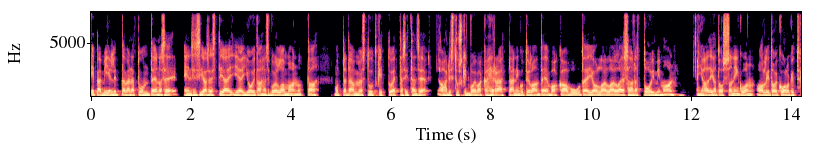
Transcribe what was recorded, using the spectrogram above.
epämiellyttävänä tunteena se ensisijaisesti ja, ja joitahan se voi lamaannuttaa. Mutta tätä on myös tutkittu, että sitten se ahdistuskin voi vaikka herättää niin kuin tilanteen vakavuuteen jollain lailla ja saada toimimaan. Ja, ja tuossa niin kuin oli toi 30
